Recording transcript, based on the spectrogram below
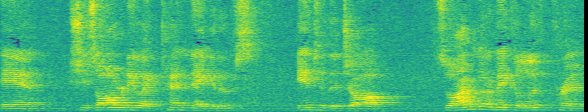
and she's already like 10 negatives into the job. So I'm going to make a lith print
